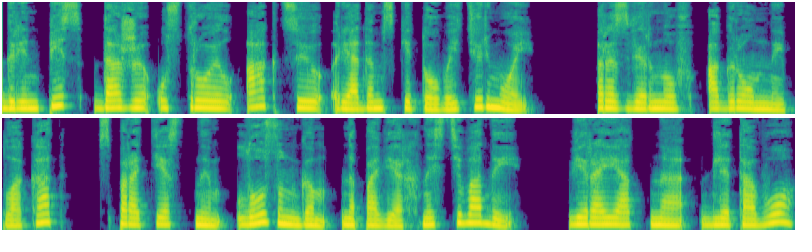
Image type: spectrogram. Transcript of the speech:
Гринпис даже устроил акцию рядом с китовой тюрьмой, развернув огромный плакат с протестным лозунгом на поверхности воды, вероятно, для того,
